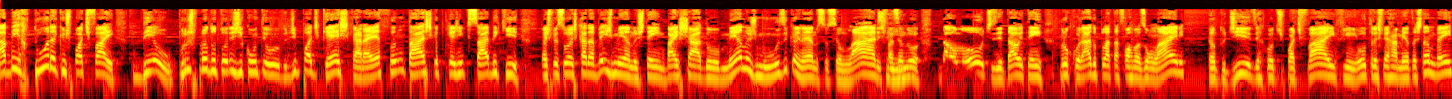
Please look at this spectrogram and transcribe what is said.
a abertura que o Spotify deu pros produtores de conteúdo de podcast, cara, é fantástica, porque a gente sabe que as pessoas cada vez menos têm baixado menos músicas, né, nos seus celulares, Sim. fazendo downloads e tal, e procurado procurado plataformas online, tanto Deezer quanto Spotify, enfim, outras ferramentas também,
